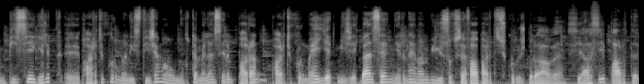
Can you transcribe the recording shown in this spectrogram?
NPC'ye gelip e, parti kurmanı isteyeceğim ama muhtemelen senin paran parti kurmaya yetmeyecek. Ben senin yerine hemen bir Yusuf Sefa Partisi kuracağım. Dur abi. Siyasi parti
